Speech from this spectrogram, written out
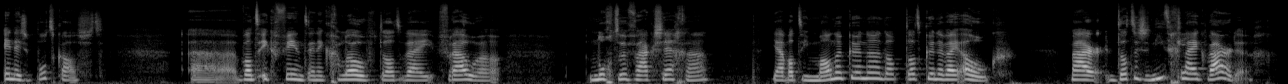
in deze podcast. Uh, want ik vind en ik geloof dat wij vrouwen nog te vaak zeggen: ja, wat die mannen kunnen, dat, dat kunnen wij ook. Maar dat is niet gelijkwaardig.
